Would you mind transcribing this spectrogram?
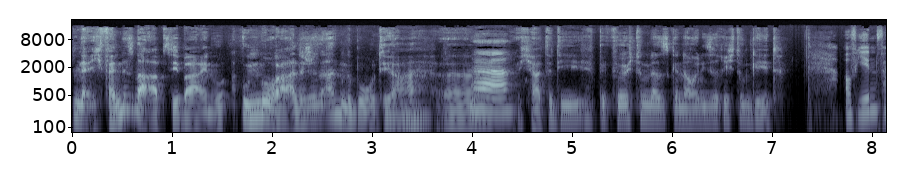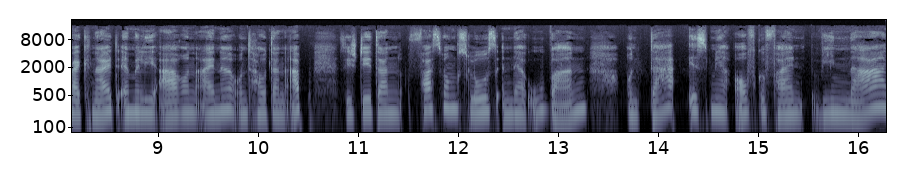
Na, ich fände, es war absehbar, ein unmoralisches Angebot, ja. Äh, Ja. Ich hatte die Befürchtung, dass es genau in diese Richtung geht. Auf jeden Fall knallt Emily Aaron eine und haut dann ab. Sie steht dann fassungslos in der U-Bahn. Und da ist mir aufgefallen, wie nah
